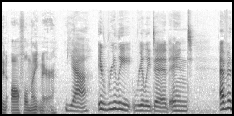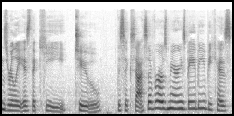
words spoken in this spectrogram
an awful nightmare. Yeah, it really, really did. And Evans really is the key to the success of Rosemary's Baby because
